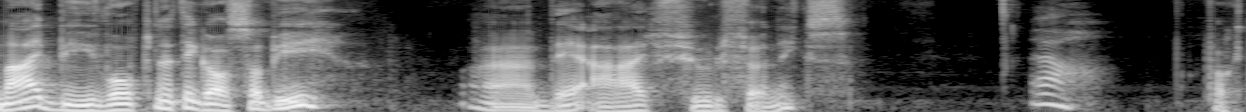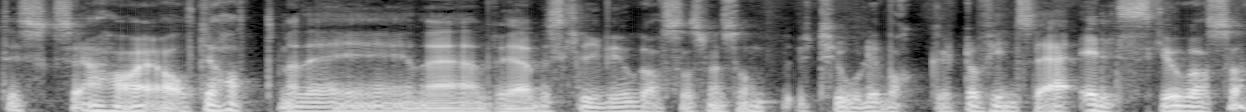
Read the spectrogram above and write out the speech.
Nei, byvåpenet til Gaza by, eh, det er full føniks. Ja. faktisk. Så jeg har alltid hatt med det jeg, beskriver jo Gaza som et sånn utrolig vakkert og fint sted. Jeg elsker jo Gaza.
